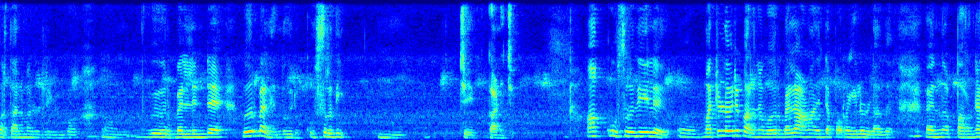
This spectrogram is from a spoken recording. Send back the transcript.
വർത്തമാനം പറഞ്ഞിരിക്കുമ്പോൾ വീർബലിന്റെ വീർബൽ എന്തോ ഒരു കുസൃതി ചെയ്തു ചെയ്- കാണിച്ചു. ആ കുസൃതിയിൽ മറ്റുള്ളവർ പറഞ്ഞു വീർബലാണ് അതിന്റെ പുറകിലുള്ളത് എന്ന് പറഞ്ഞ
